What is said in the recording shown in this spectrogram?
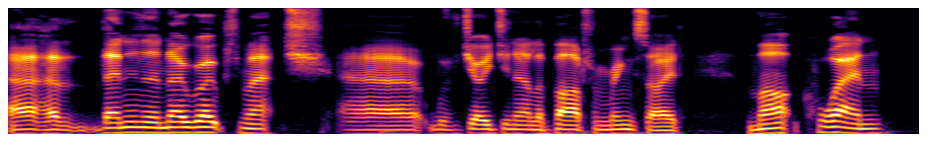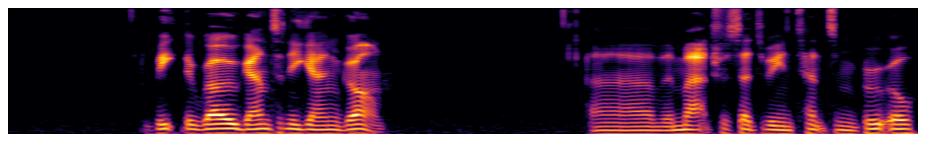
Uh, then in a no ropes match uh, with Joey Janela barred from ringside, Marq Quen beat the rogue Anthony Gangon. Uh, the match was said to be intense and brutal.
